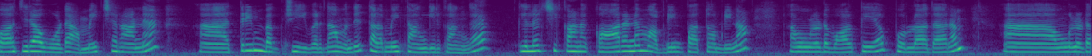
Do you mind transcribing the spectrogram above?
பாஜிராவோட அமைச்சரான த்ரிம்பக்ஜி இவர் தான் வந்து தலைமை தாங்கியிருக்காங்க. கிளர்ச்சிக்கான காரணம் அப்படின்னு பார்த்தோம் அப்படின்னா அவங்களோட வாழ்க்கையை பொருளாதாரம் அவங்களோட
